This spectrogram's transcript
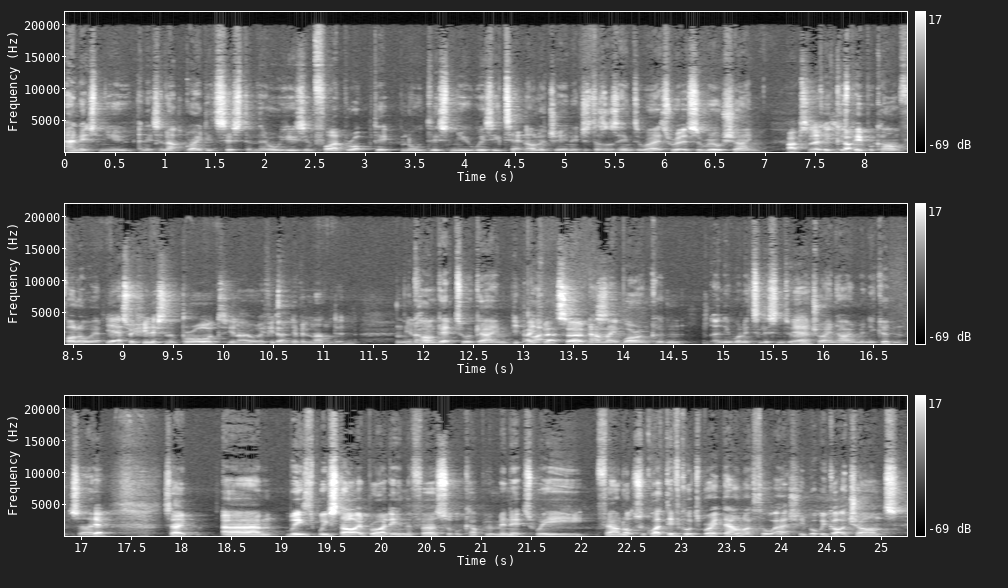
and it's new and it's an upgraded system. They're all using fibre optic and all this new whizzy technology, and it just doesn't seem to work. It's, re- it's a real shame Absolutely, because people can't follow it Yeah, so if you listen abroad, you know, if you don't live in London, and you know, can't get to a game. you pay like for that service. Our mate Warren couldn't, and he wanted to listen to it on the train home, and he couldn't. So, Yep. so um, we we started brightly in the first sort of couple of minutes. We found Oxford quite difficult to break down. I thought actually, but we got a chance.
